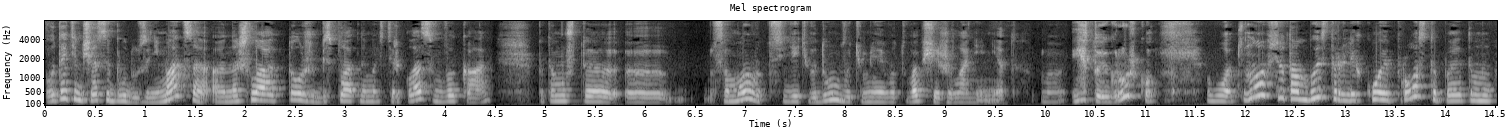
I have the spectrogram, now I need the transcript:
вот этим сейчас и буду заниматься. А, нашла тоже бесплатный мастер-класс в ВК, потому что э, самой вот сидеть выдумывать у меня вот вообще желания нет э, эту игрушку. Вот. Но все там быстро, легко и просто, поэтому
